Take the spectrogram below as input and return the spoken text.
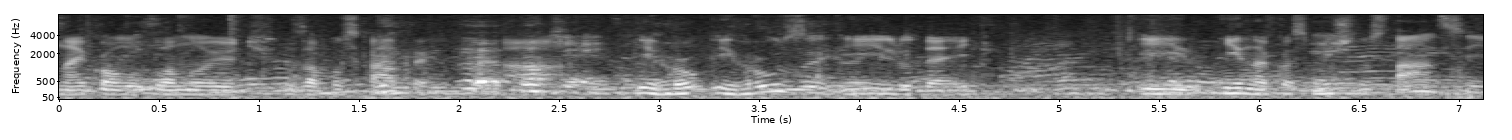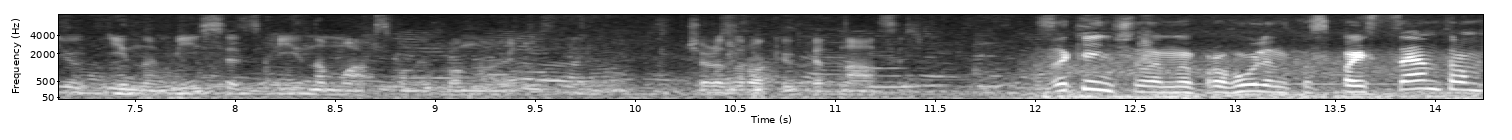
на якому планують запускати а, і, гру, і грузи, і людей. І, і на космічну станцію, і на місяць, і на Марс вони планують через років 15. Закінчили ми прогулянку спейс-центром.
